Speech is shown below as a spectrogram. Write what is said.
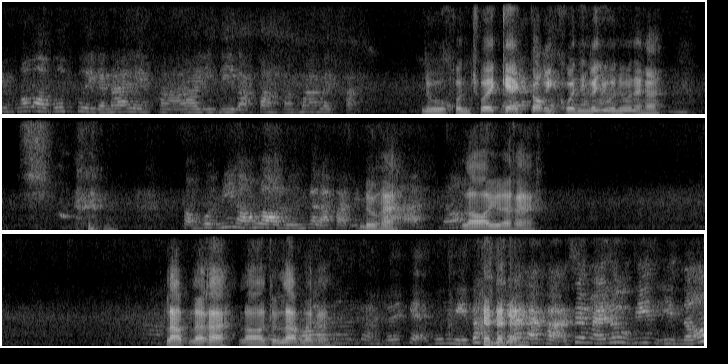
พิมพ์เข้ามาพูดคุยกันได้เลยค่ะ ยินดีรับฟังมาก ๆ เลยค่ะ ดูคนช่วยแกะกล่องอีกคนหนึงก็อยู่นู่นนะคะ อืมสองคนพี่น้องรอลุ้นกันแล้วค่ะพี่ดูค่ะ จ๋าเนาะรออยู่แล้วค่ะ หลับแล้วค่ะ รอจนหลับแล้วค่ะ น่าจะได้แกะพรุ่งนี้ตอนเที่ยงอะค่ะใช่ไหมลูกพี่อินเนาะ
